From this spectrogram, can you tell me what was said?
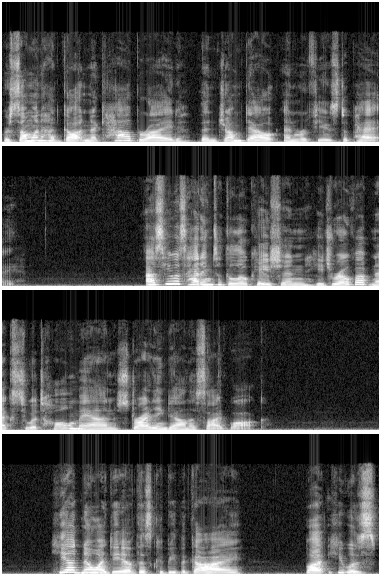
where someone had gotten a cab ride, then jumped out and refused to pay. As he was heading to the location, he drove up next to a tall man striding down the sidewalk. He had no idea if this could be the guy, but he was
